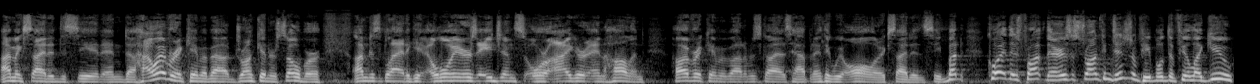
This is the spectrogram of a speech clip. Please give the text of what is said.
I'm excited to see it. And uh, however it came about, drunken or sober, I'm just glad it came. Lawyers, agents, or Iger and Holland, however it came about, I'm just glad it's happening. I think we all are excited to see. But, Coy, there's pro- there is a strong contingent of people that feel like you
